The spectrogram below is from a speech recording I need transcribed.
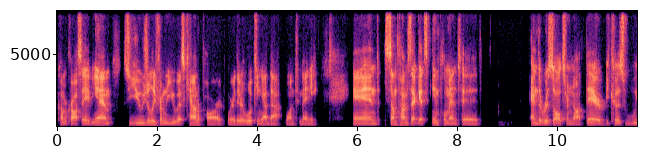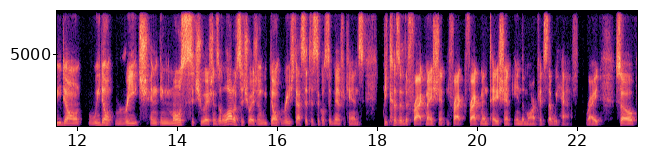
come across abm it's usually from the us counterpart where they're looking at that one to many. And sometimes that gets implemented and the results are not there because we don't we don't reach and in most situations a lot of situations we don't reach that statistical significance because of the fragmentation fragmentation in the markets that we have right? So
